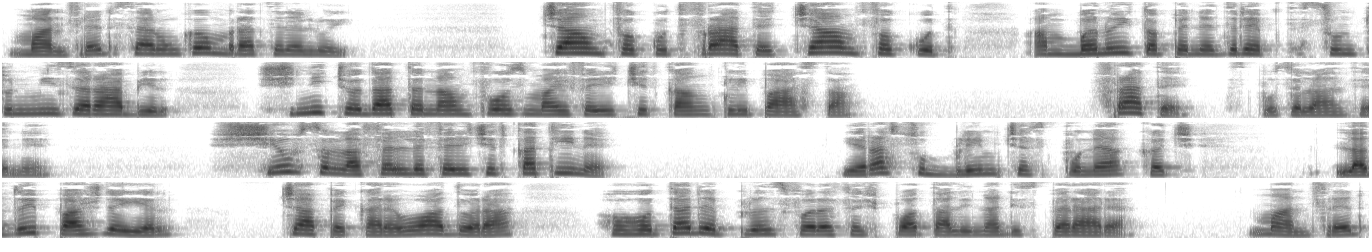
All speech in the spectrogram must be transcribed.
Manfred se aruncă în brațele lui. Ce-am făcut, frate? Ce-am făcut? Am bănuit-o pe nedrept, sunt un mizerabil și niciodată n-am fost mai fericit ca în clipa asta. Frate, spuse Lanthene, și eu sunt la fel de fericit ca tine. Era sublim ce spunea căci, la doi pași de el, cea pe care o adora, hohotea de plâns fără să-și poată alina disperarea. Manfred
